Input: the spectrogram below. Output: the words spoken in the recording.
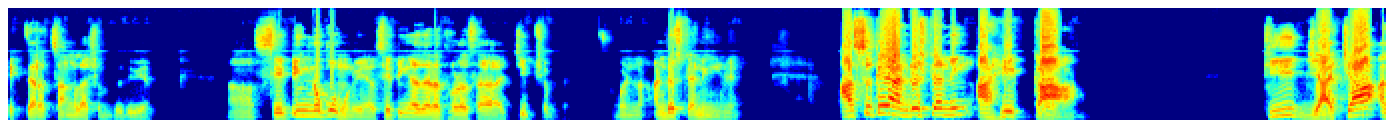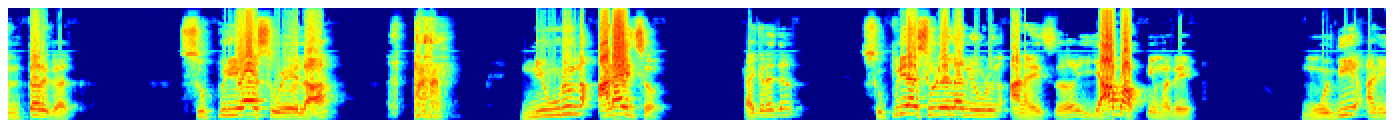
एक जरा चांगला शब्द देऊया. सेटिंग नको म्हणूया. सेटिंग हा जरा थोडासा चीप शब्द आहे. पण अंडरस्टँडिंग म्हणूया. असं काही अंडरस्टँडिंग आहे का? की ज्याच्या अंतर्गत सुप्रिया सुळेला निवडून आणायचं. काय करायचं? सुप्रिया सुळेला निवडून आणायचं. या बाबतीमध्ये मोदी आणि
